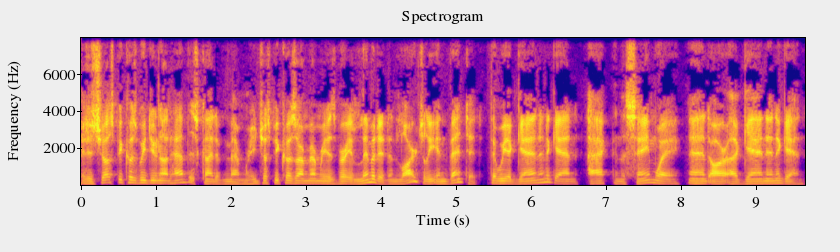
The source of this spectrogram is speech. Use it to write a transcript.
It is just because we do not have this kind of memory, just because our memory is very limited and largely invented, that we again and again act in the same way and are again and again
